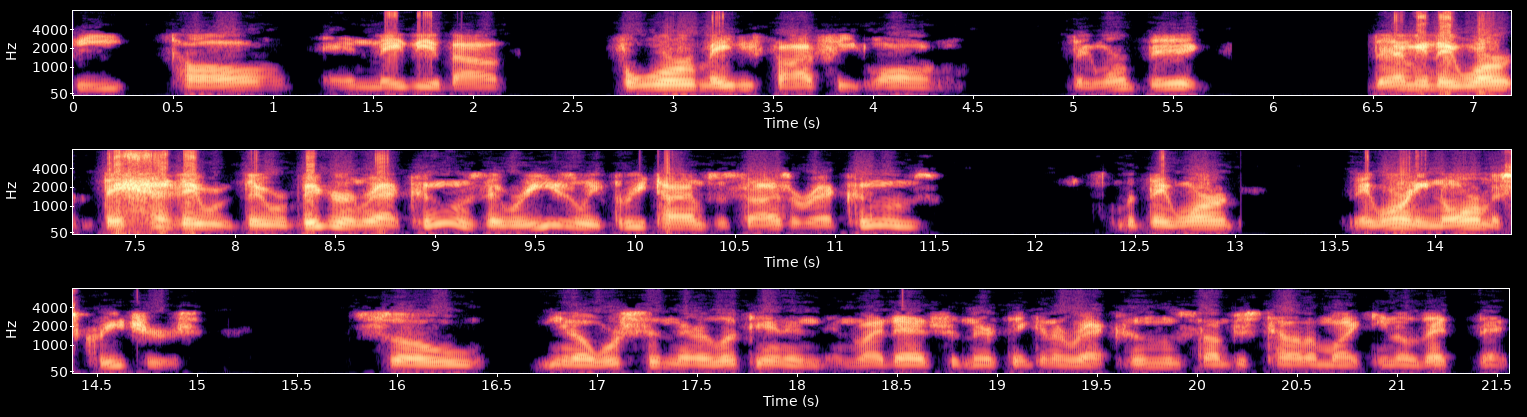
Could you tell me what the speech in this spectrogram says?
feet tall and maybe about four, maybe five feet long. They weren't big. They, I mean, they weren't. They they were they were bigger than raccoons. They were easily three times the size of raccoons, but they weren't they weren't enormous creatures. So you know, we're sitting there looking, and, and my dad's sitting there thinking of raccoons. I'm just telling him like, you know, that that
